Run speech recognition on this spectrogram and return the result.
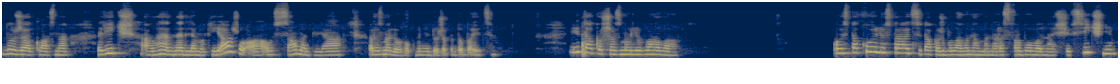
Дуже класна річ, але не для макіяжу, а ось саме для розмальовок. Мені дуже подобається. І також розмалювала ось таку ілюстрацію. Також була вона в мене розфарбована ще в січні.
